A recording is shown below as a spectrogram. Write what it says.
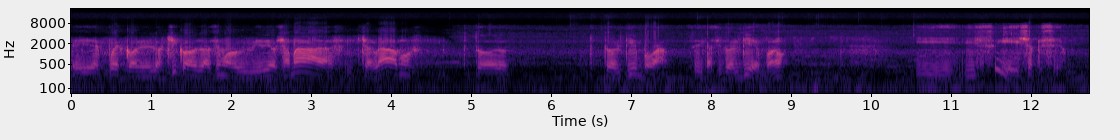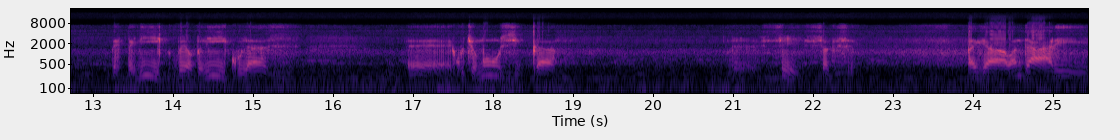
Y después con los chicos hacemos videollamadas, charlamos todo, todo el tiempo, va, sí, casi todo el tiempo, ¿no? Y, sí, ya qué sé, veo películas, eh, escucho música, eh, sí, ya qué sé hay que aguantar y,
